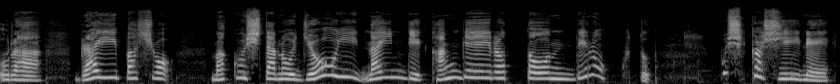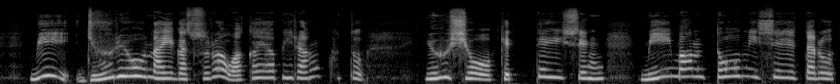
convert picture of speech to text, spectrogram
裏、来場所、幕下の上位ないんで歓迎らっとんでのこと。もしかしね、み重量内がすら若やびらんこと、優勝決定戦、ミーマンと見せたる、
